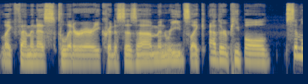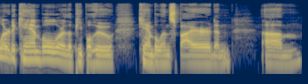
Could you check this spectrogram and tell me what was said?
like feminist literary criticism and reads like other people similar to Campbell or the people who Campbell inspired and um,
